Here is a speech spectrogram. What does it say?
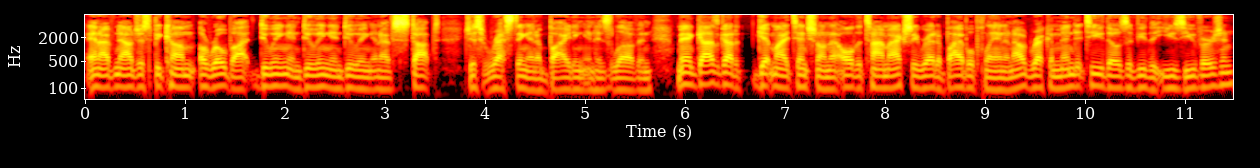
and I've now just become a robot doing and doing and doing, and I've stopped just resting and abiding in His love. And man, God's got to get my attention on that all the time. I actually read a Bible plan, and I would recommend it to you, those of you that use YouVersion.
